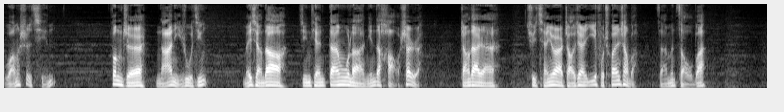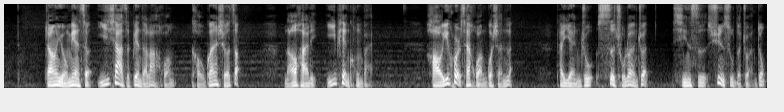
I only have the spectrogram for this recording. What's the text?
王世勤，奉旨拿你入京，没想到今天耽误了您的好事啊！张大人，去前院找件衣服穿上吧，咱们走吧。张勇面色一下子变得蜡黄，口干舌燥，脑海里一片空白，好一会儿才缓过神来。他眼珠四处乱转，心思迅速的转动，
